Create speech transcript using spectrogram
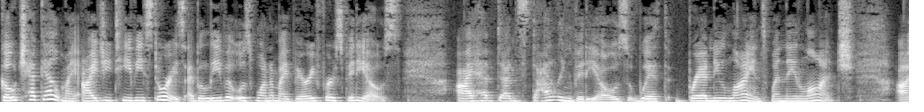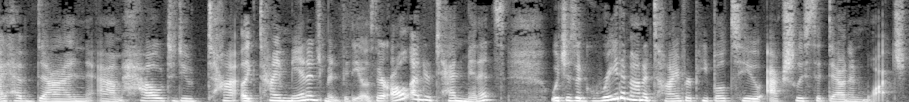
go check out my IGTV stories. I believe it was one of my very first videos. I have done styling videos with brand new lines when they launch. I have done um, how to do time like time management videos. They're all under 10 minutes, which is a great amount of time for people to actually sit down and watch.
